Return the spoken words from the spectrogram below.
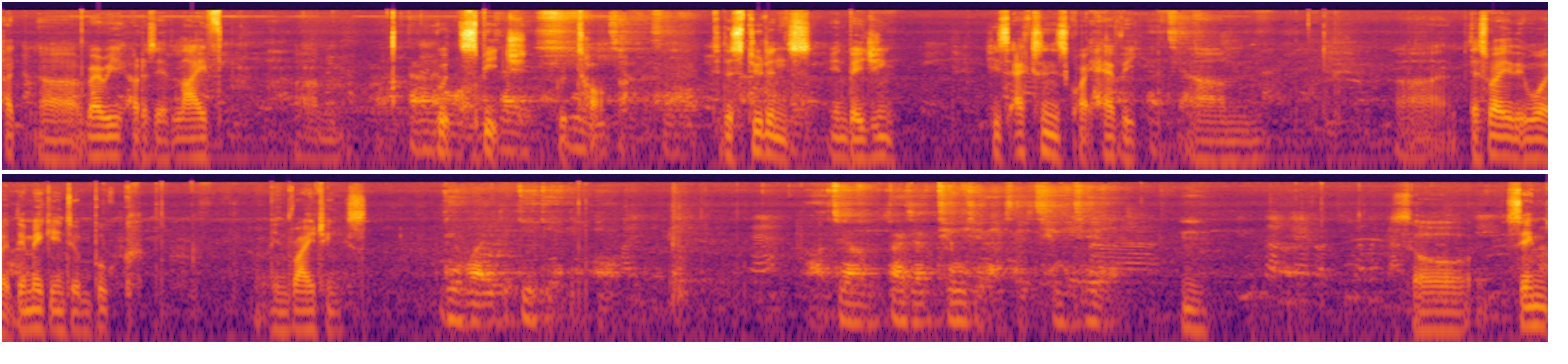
uh, very how to say, live, um, good speech, good talk to the students in Beijing His accent is quite heavy. Um, uh, that's why they were they make it into a book in writings. 另外一个地点哦，啊，这样大家听起来才亲切。 So same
